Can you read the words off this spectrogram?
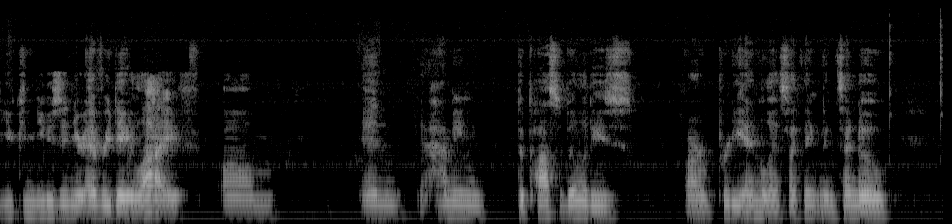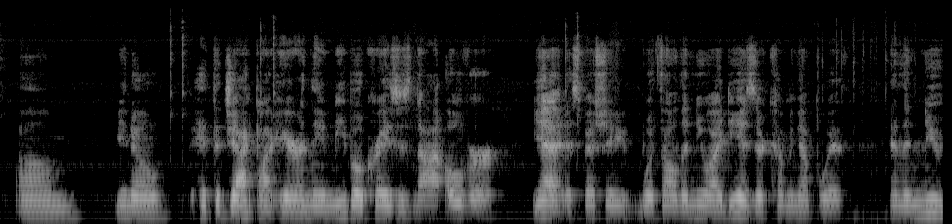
you can use in your everyday life. Um, and I mean, the possibilities are pretty endless. I think Nintendo, um, you know, hit the jackpot here, and the amiibo craze is not over yet, especially with all the new ideas they're coming up with and the new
